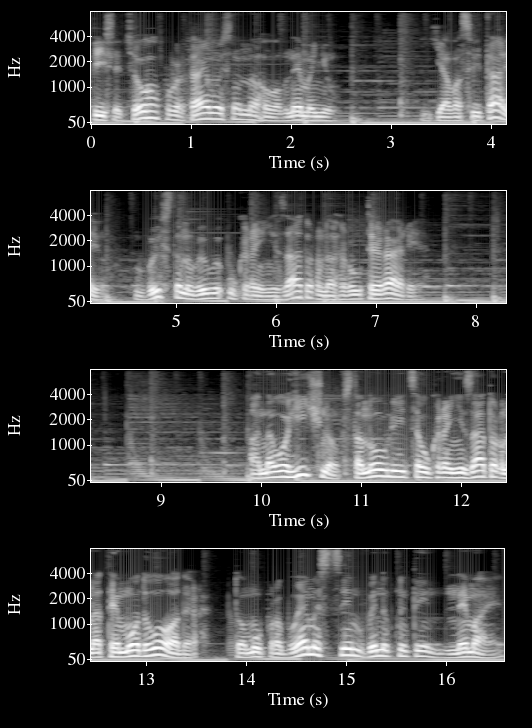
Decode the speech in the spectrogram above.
Після цього повертаємося на головне меню. Я вас вітаю! Ви встановили українізатор на гру Terraria. Аналогічно встановлюється українізатор на Tmod тому проблеми з цим виникнути немає.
